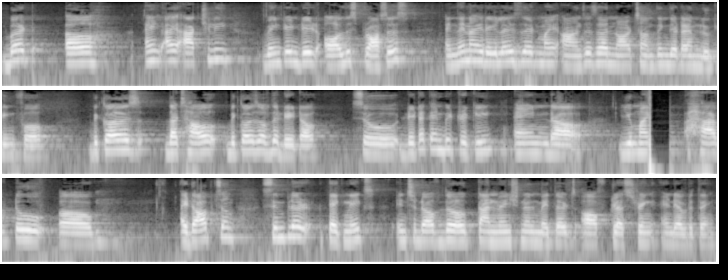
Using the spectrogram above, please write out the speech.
but uh, and I actually went and did all this process and then I realized that my answers are not something that I'm looking for because that's how because of the data. So data can be tricky and uh, you might have to uh, adopt some simpler techniques instead of the conventional methods of clustering and everything.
